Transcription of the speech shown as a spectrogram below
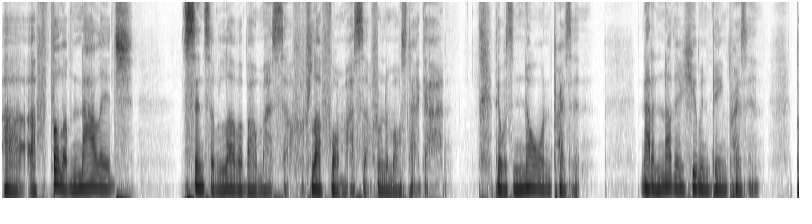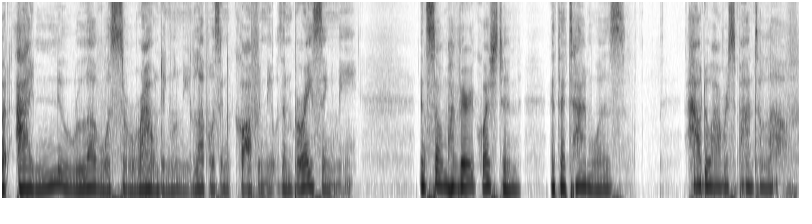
uh, a full of knowledge sense of love about myself, love for myself from the Most High God. There was no one present, not another human being present, but I knew love was surrounding me, love was engulfing me, it was embracing me. And so, my very question at that time was how do I respond to love?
